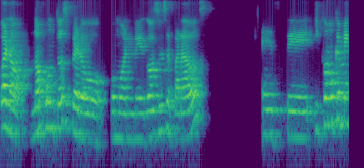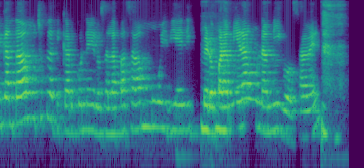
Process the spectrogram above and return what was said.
Bueno, no juntos, pero como en negocios separados. Este, y como que me encantaba mucho platicar con él, o sea, la pasaba muy bien, pero para mí era un amigo, ¿saben?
